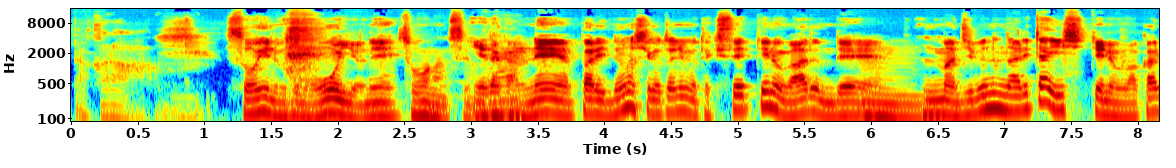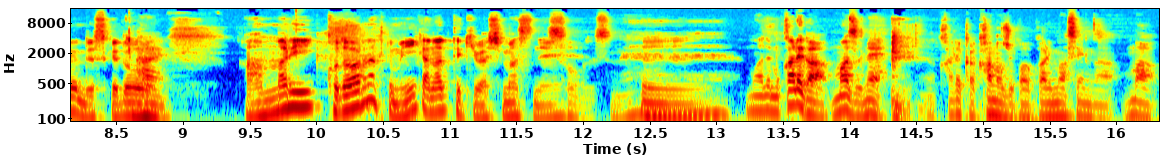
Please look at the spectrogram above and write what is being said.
だから、そういうのでも多いよね。そうなんですよね。いや、だからね、やっぱりどの仕事にも適性っていうのがあるんで、うんまあ自分のなりたい意思っていうのもわかるんですけど、はい。あんまりこだわらなくてもいいかなって気はしますね。そうですね。うんまあでも彼が、まずね、彼か彼女か分かりませんが、まあ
